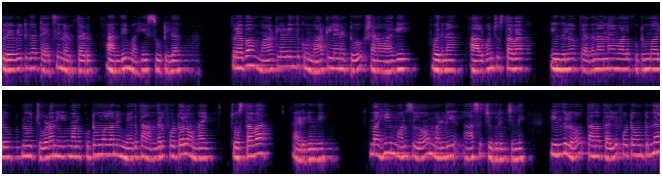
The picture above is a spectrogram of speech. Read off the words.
ప్రైవేటుగా ట్యాక్సీ నడుపుతాడు అంది మహేష్ సూటిగా. ప్రభ మాట్లాడేందుకు మాటలేనట్టు క్షణం ఆగి వదిన ఆల్బం చూస్తావా? ఇందులో పెదనాన్న వాళ్ళ కుటుంబాలు. నువ్వు చూడని మన కుటుంబంలోని మిగతా అందరి ఫోటోలు ఉన్నాయి. చూస్తావా? అడిగింది. మహి మనసులో మళ్ళీ ఆశ చిగురించింది. ఇందులో తన తల్లి ఫోటో ఉంటుందా?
